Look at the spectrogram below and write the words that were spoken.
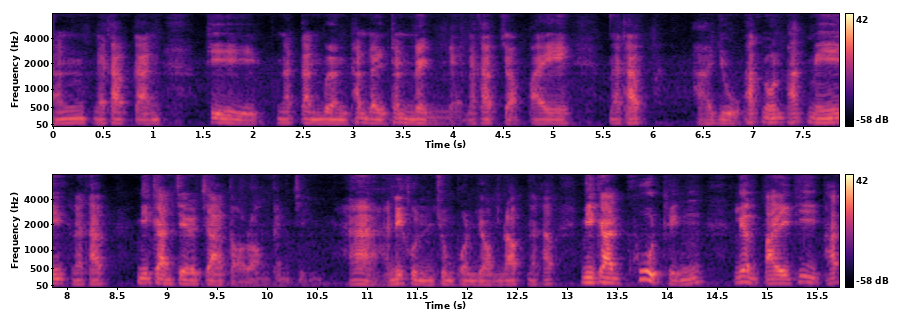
นั้นนะครับการที่นักการเมืองท่านใดท่านหนึ่งเนี่ยนะครับจะไปนะครับอยู่พักโน้นพักนี้นะครับมีการเจรจาต่อรองกันจริงอ่าอันนี้คุณชุมพลยอมรับนะครับ มีการพูดถึงเรื่องไปที่พัก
